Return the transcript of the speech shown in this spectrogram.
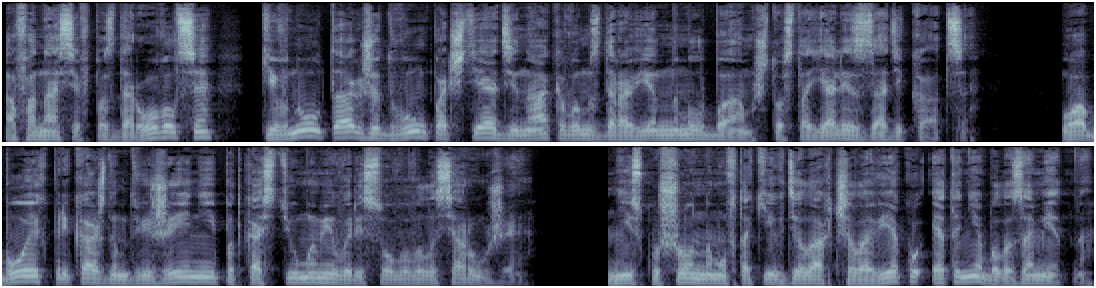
Афанасьев поздоровался, кивнул также двум почти одинаковым здоровенным лбам, что стояли сзади Каца. У обоих при каждом движении под костюмами вырисовывалось оружие. Неискушенному в таких делах человеку это не было заметно,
